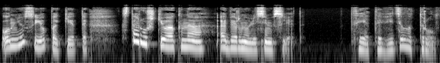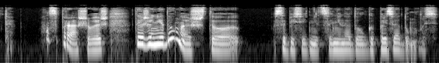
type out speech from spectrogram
Он нес ее пакеты. Старушки у окна обернулись им вслед. «Ты это видела, Тролте?» «Спрашиваешь, ты же не думаешь, что...» Собеседница ненадолго призадумалась.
